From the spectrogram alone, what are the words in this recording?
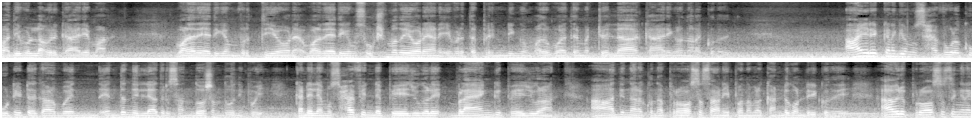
പതിവുള്ള ഒരു കാര്യമാണ്. വളരെയധികം വൃത്തിയോടെ വളരെയധികം സൂക്ഷ്മതയോടെയാണ് ഇവിടുത്തെ പ്രിന്റിങ്ങും അതുപോലെ തന്നെ മറ്റു എല്ലാ കാര്യങ്ങളും നടക്കുന്നത്. ആയിരക്കണക്കിന് മുസ്ഹാഫുകൾ കൂട്ടിയിട്ട് കാണുമ്പോൾ എന്തെന്നില്ലാത്തൊരു സന്തോഷം തോന്നിപ്പോയി. കണ്ടില്ലേ മുസ്ഹാഫിന്റെ പേജുകൾ ബ്ലാങ്ക് പേജുകളാണ്. ആദ്യം നടക്കുന്ന പ്രോസസ്സാണ് ഇപ്പോൾ നമ്മൾ കണ്ടുകൊണ്ടിരിക്കുന്നത്. ആ ഒരു പ്രോസസ്സ് ഇങ്ങനെ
